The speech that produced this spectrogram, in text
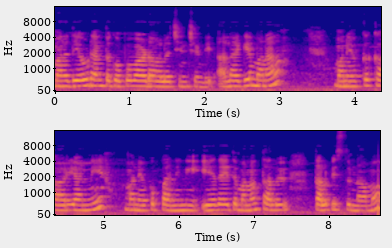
మన దేవుడు ఎంత గొప్పవాడో ఆలోచించండి. అలాగే మన మన యొక్క కార్యాన్ని మన యొక్క పనిని ఏదైతే మనం తల తలపిస్తున్నామో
